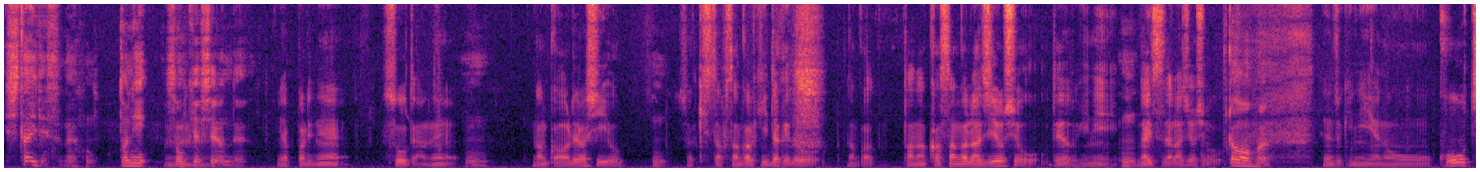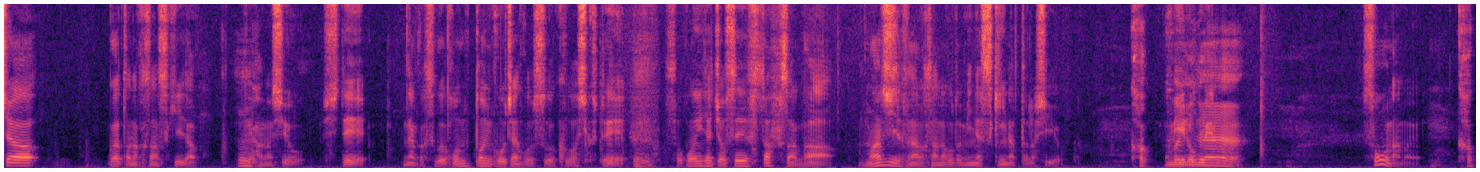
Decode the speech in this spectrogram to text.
したいですね。本当に尊敬してるんで、やっぱりねそうだよね、ん。なんかあれらしいよ、さっきスタッフさんから聞いたけどなんか田中さんがラジオショー出た時に、ナイツだラジオショー。はい。出た時にあの紅茶が田中さん好きだって話をして、なんかすごい本当に紅茶のことすごい詳しくて、そこにいた女性スタッフさんがマジで田中さんのことみんな好きになったらしいよ。かっこいいね。メロメロ。そうなのよ。かっ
